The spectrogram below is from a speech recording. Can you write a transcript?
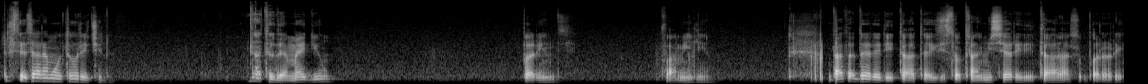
Tristețea are multe origini. Date de mediu, părinți, familie. Dată de ereditate, există o transmisie ereditară a supărării.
